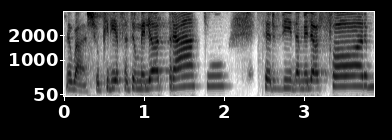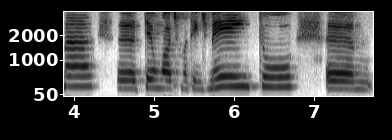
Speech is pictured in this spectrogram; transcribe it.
eu acho. Eu queria fazer o melhor prato, servir da melhor forma, uh, ter um ótimo atendimento, uh,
